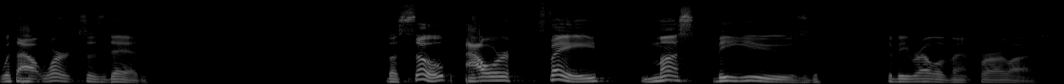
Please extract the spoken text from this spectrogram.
without works is dead the soap, our faith must be used to be relevant for our lives.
